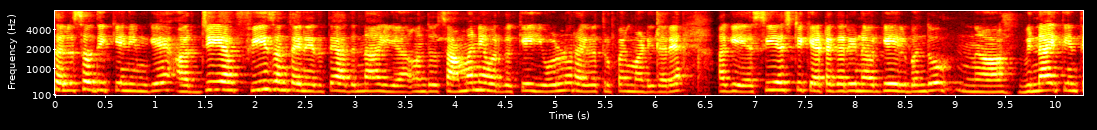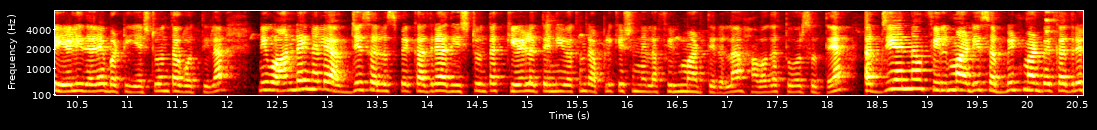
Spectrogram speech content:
ಸಲ್ಲಿಸೋದಕ್ಕೆ ನಿಮಗೆ ಅರ್ಜಿಯ ಫೀಸ್ ಅಂತ ಏನಿರುತ್ತೆ ಅದನ್ನು ಒಂದು ಸಾಮಾನ್ಯ ವರ್ಗಕ್ಕೆ ಏಳ್ನೂರ ಐವತ್ತು ರೂಪಾಯಿ ಮಾಡಿದ್ದಾರೆ. ಹಾಗೆ ಎಸ್ ಸಿ ಎಸ್ ಟಿ ಕ್ಯಾಟಗರಿನವ್ರಿಗೆ ಇಲ್ಲಿ ಬಂದು ವಿನಾಯಿತಿ ಅಂತ ಹೇಳಿದ್ದಾರೆ ಬಟ್ ಎಷ್ಟು ಅಂತ ಗೊತ್ತಿಲ್ಲ. ನೀವು ಆನ್ಲೈನಲ್ಲಿ ಅರ್ಜಿ ಸಲ್ಲಿಸಬೇಕಾದ್ರೆ ಅದು ಇಷ್ಟು ಅಂತ ಕೇಳುತ್ತೆ. ನೀವು ಯಾಕಂದರೆ ಅಪ್ಲಿಕೇಶನ್ ಎಲ್ಲ ಫಿಲ್ ಮಾಡ್ತಿರಲ್ಲ, ಅವಾಗ ತೋರಿಸುತ್ತೆ. ಅರ್ಜಿಯನ್ನು ಫಿಲ್ ಮಾಡಿ ಸಬ್ಮಿಟ್ ಮಾಡಬೇಕಾದ್ರೆ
